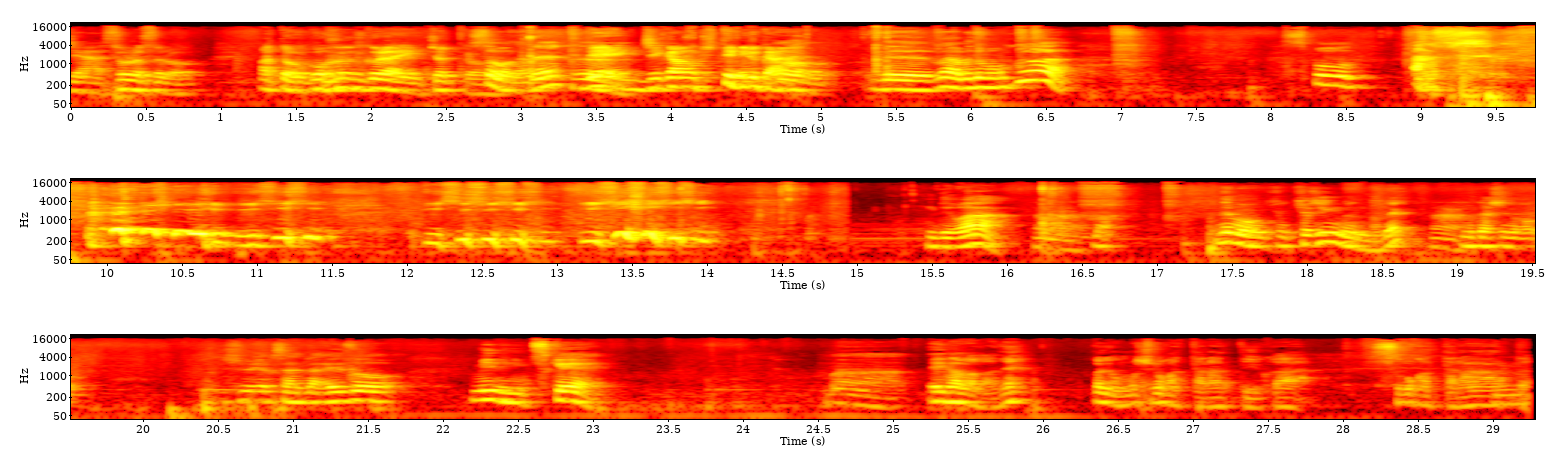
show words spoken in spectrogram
じゃあそろそろあと5分くらいちょっと。そうだね、うん。で時間を切ってみるか、うん。でまあでも僕はスポーツ ではうん。でも巨人軍のね、うん。昔の集約された映像を見るにつけまあ江川がねやっぱり面白かったなっていうかすごかったなって、う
